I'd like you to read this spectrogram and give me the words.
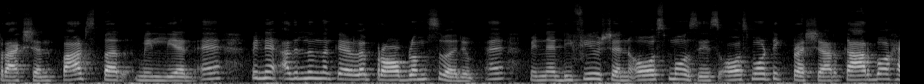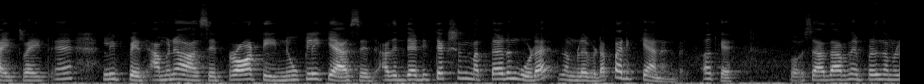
fraction parts per million പിന്നെ അതിൽ നിന്നൊക്കെയുള്ള പ്രോബ്ലംസ് വരും പിന്നെ diffusion osmosis osmotic pressure carbohydrate lipid amino acid protein nucleic acid അതിന്റെ ഡിറ്റക്ഷൻ മെത്തേഡും കൂടെ നമ്മളിവിടെ പഠിക്കാനുണ്ട്. ഓക്കെ സാധാരണ എപ്പോഴും നമ്മൾ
